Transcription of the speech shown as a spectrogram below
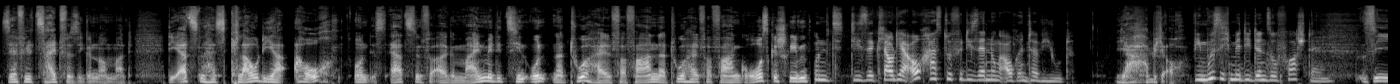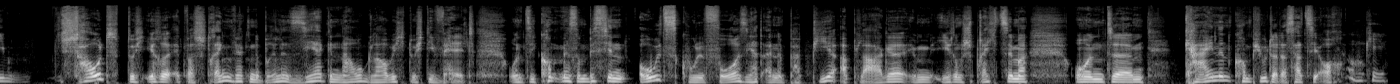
sehr viel Zeit für sie genommen hat. Die Ärztin heißt Claudia Auch und ist Ärztin für Allgemeinmedizin und Naturheilverfahren, Naturheilverfahren großgeschrieben. Und diese Claudia Auch hast du für die Sendung auch interviewt? Ja, habe ich auch. Wie muss ich mir die denn so vorstellen? Sie schaut durch ihre etwas streng wirkende Brille sehr genau, glaube ich, durch die Welt. Und sie kommt mir so ein bisschen oldschool vor. Sie hat eine Papierablage in ihrem Sprechzimmer und ähm, keinen Computer. Das hat sie auch okay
